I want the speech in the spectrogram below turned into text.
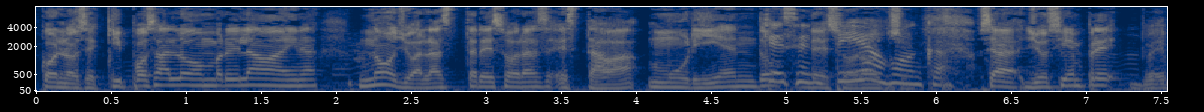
con los equipos al hombro y la vaina. No, yo a las tres horas estaba muriendo ¿Qué sentía, Juanca? O sea, yo siempre, eh,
